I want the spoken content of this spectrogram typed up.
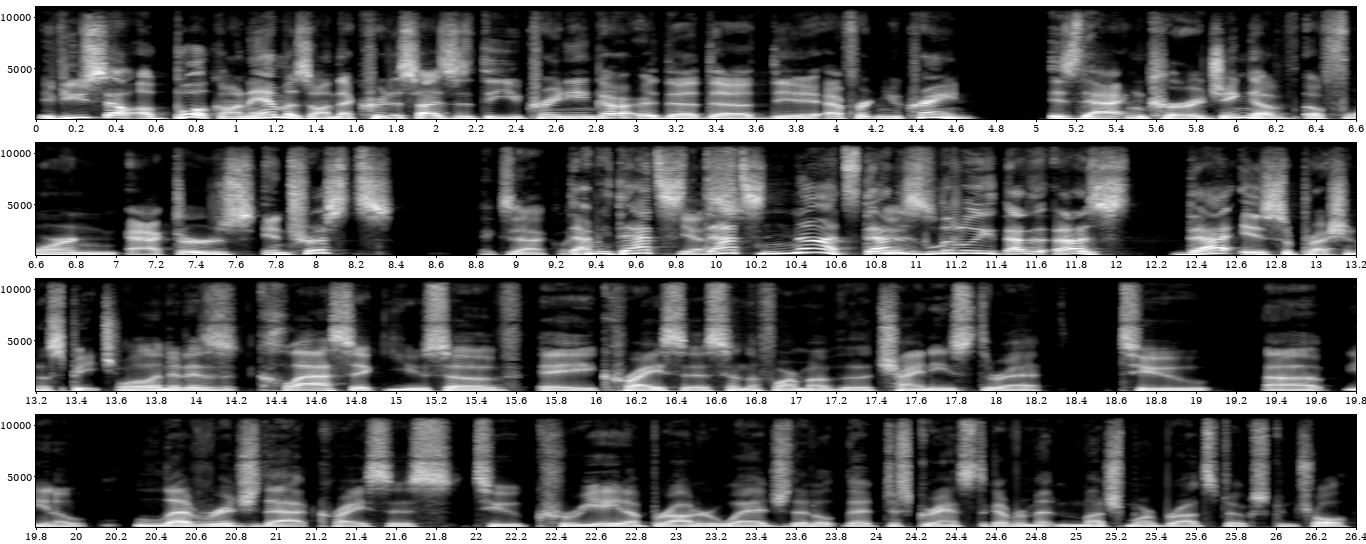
If you sell a book on Amazon that criticizes the Ukrainian go- uh, the the the effort in Ukraine, is that encouraging of, of foreign actors' interests? exactly. I mean, that's Yes. that's nuts. That is Yes. literally that, that is that is suppression of speech. Well, and it is classic use of a crisis in the form of the Chinese threat to, uh, you know, leverage that crisis to create a broader wedge that that just grants the government much more broad strokes control,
